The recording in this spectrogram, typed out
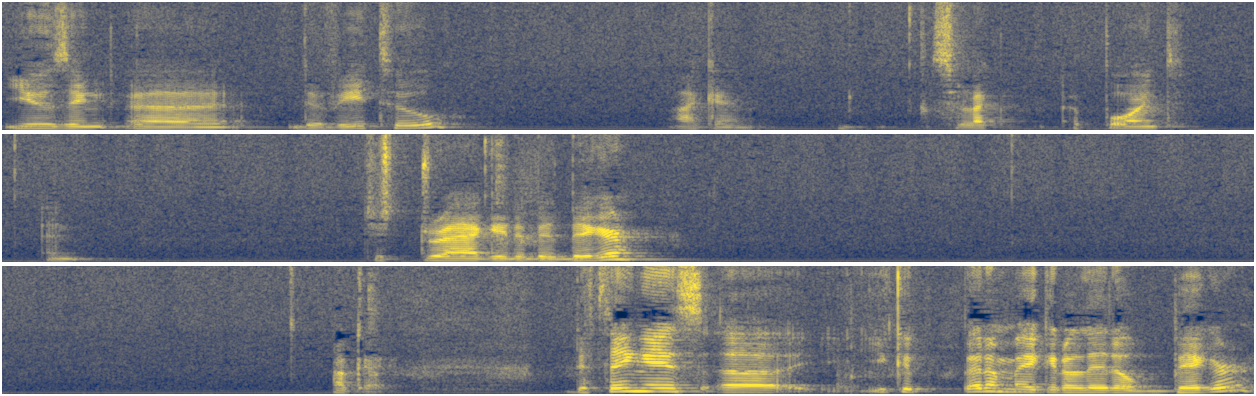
using uh, the V tool, I can select a point and just drag it a bit bigger. Okay. The thing is, uh, you could better make it a little bigger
